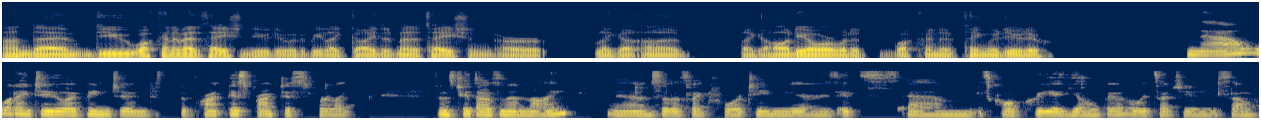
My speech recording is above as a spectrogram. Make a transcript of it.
And um, do you what kind of meditation do you do? Would it be like guided meditation or like on a like audio, or would it what kind of thing would you do? Now, what I do, I've been doing the this practice for like since 2009 and so that's like 14 years. It's um it's called kriya yoga. It's actually self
